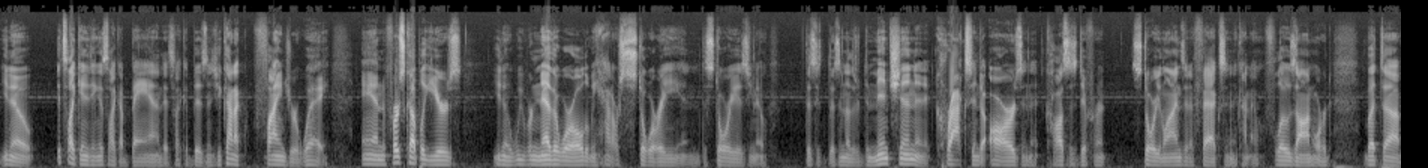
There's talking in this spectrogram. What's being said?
you know, it's like anything. It's like a band. It's like a business. You kind of find your way. And the first couple of years, you know, we were Netherworld and we had our story, and the story is, you know, there's, there's another dimension and it cracks into ours and it causes different storylines and effects and it kind of flows onward. But uh,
